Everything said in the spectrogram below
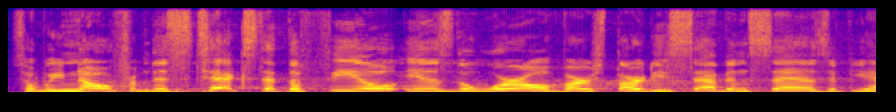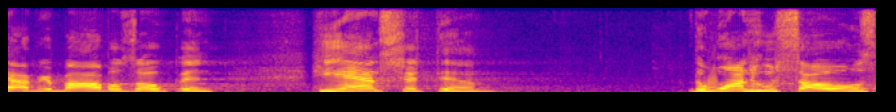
So we know from this text that the field is the world. Verse 37 says, if you have your Bibles open, he answered them. The one who sows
